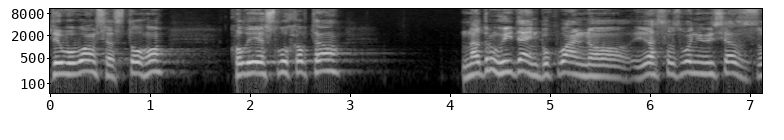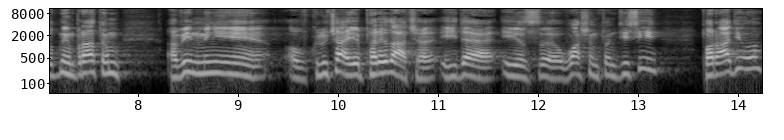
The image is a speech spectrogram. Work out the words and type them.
дивувався з того, коли я слухав те, на другий день буквально я созвонююся з одним братом, а він мені включає передача йде із Вашингтон Дісі по радіо.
